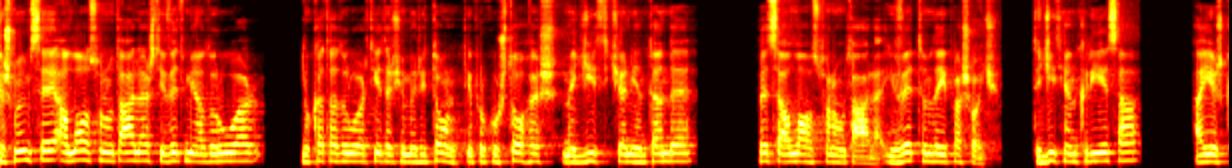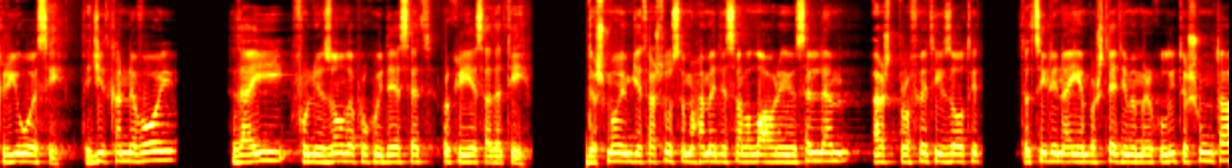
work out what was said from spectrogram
Dëshmojmë se Allahu subhanahu wa ta'ala është i vetmi i adhuruar, nuk ka të adhuruar tjetër që meriton t'i përkushtohesh me gjithë qenien tënde, veçse Allahut subhanahu wa ta'ala, i vetëm dhe i pashoq. Të gjithë janë krijesa, Ai është Krijuesi, të gjithë kanë nevojë dhe Ai furnizon dhe përkujdeset për krijesat e Tij. Dëshmojmë gjithashtu se Muhamedi sallallahu alejhi ve sellem është profeti i Zotit, të cilin ai e mbështeti me mrekulli të shumta,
